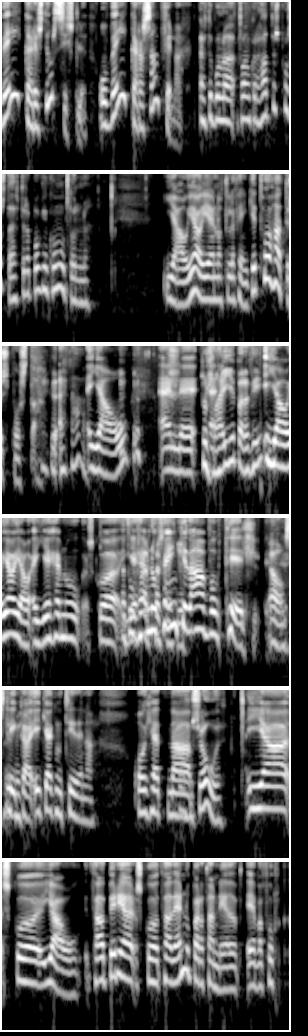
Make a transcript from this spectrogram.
veikari stjórnsýslu og veikara samfélag. Ertu búin að fá einhverja hattuspósta eftir að bókin kom út óluna? Já, já, ég hef náttúrulega fengið tvo hatturspósta. Er það? Já, en... Eh, Svo hlægi bara því? Já, já, já, ég hef nú, sko, ég hef nú fengið ekki. af og til já, slíka í gegnum tíðina og hérna... Og sjóuð? Já, sko, já, það byrja, sko, það er nú bara þannig að ef að fólk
